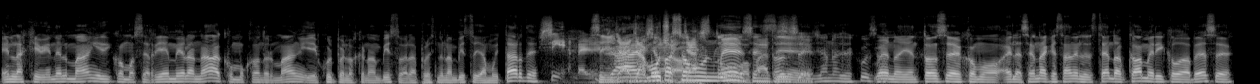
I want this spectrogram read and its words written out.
En las que viene el man y como se ríe en medio de la nada, como cuando el man, y disculpen los que no han visto, ¿verdad? Pero si no lo han visto ya muy tarde. Sí, Sí, ya, ya- ya mucho, pasó ya un estuvo, mes, entonces Sí. ya no hay excusa. Bueno, y entonces como en la escena que está en el stand-up comedy club a veces,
